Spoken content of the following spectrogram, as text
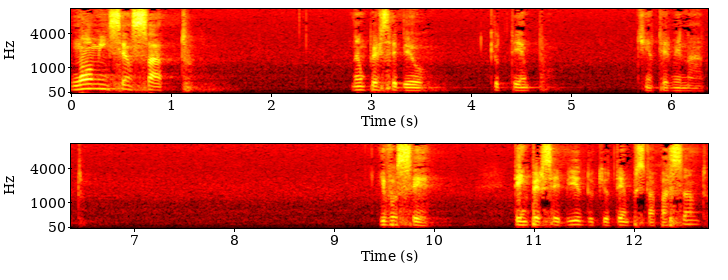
Um homem insensato não percebeu que o tempo tinha terminado. E você tem percebido que o tempo está passando?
